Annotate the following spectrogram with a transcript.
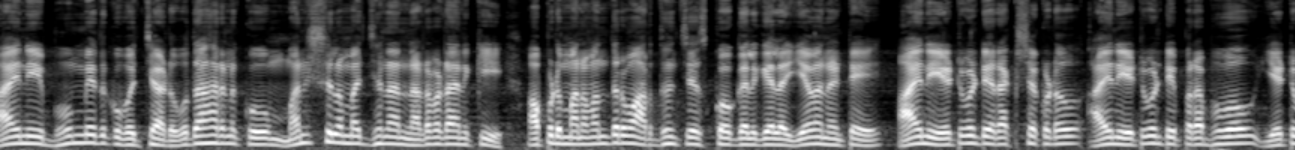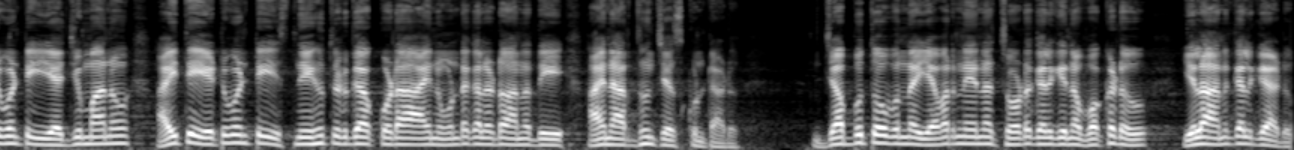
ఆయన ఈ భూమి మీదకు వచ్చాడు. ఉదాహరణకు మనుషుల మధ్యన నడవడానికి అప్పుడు మనమందరం అర్థం చేసుకోగలిగేలా ఏమనంటే ఆయన ఎటువంటి రక్షకుడో ఆయన ఎటువంటి ప్రభువో ఎటువంటి యజమానో అయితే ఎటువంటి స్నేహితుడిగా కూడా ఆయన ఉండగలడో అన్నది ఆయన అర్థం చేసుకుంటాడు. జబ్బుతో ఉన్న ఎవరినైనా చూడగలిగిన ఒకడు ఇలా అనగలిగాడు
